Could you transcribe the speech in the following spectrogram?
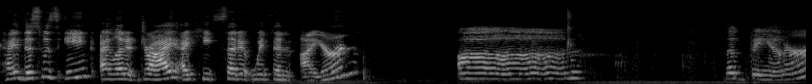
Okay, this was ink. I let it dry. I heat set it with an iron. Um, the banner.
